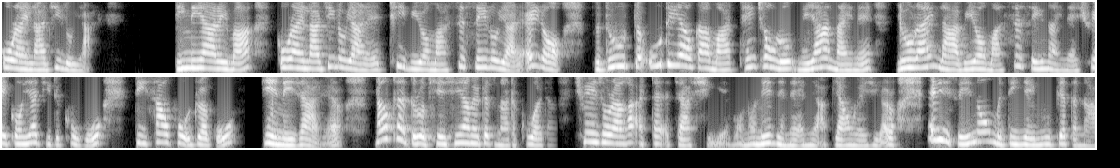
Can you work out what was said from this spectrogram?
ကိုယ်တိုင်လာကြည့်လို့ရတယ် ဒီနေရာတွေမှာကိုယ်တိုင်လာကြည့်လို့ရတယ်ထိပြီးတော့မှစစ်ဆေးလို့ရတယ်အဲ့တော့ဘသူတဦးတယောက်ကမှထိန်းချုပ်လို့မရနိုင်တဲ့လူတိုင်းလာပြီးတော့မှစစ်ဆေးနိုင်တဲ့ရွှေကွန်ရက်ကြီးတစ်ခုကိုတိဆောက်ဖို့အတွက်ကို ပြင်နေကြတယ်အဲ့တော့နောက်ထပ်သူတို့ဖြေရှင်းရမယ့်ပြဿနာတစ်ခုကကြာရွှေဆိုတာကအတက်အကျရှိရပေါ့နော်နေ့စဉ်နဲ့အမျှအပြောင်းလဲရှိတယ်အဲ့တော့အဲ့ဒီဈေးနှုန်းမတည်ငြိမ်မှုပြဿနာ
